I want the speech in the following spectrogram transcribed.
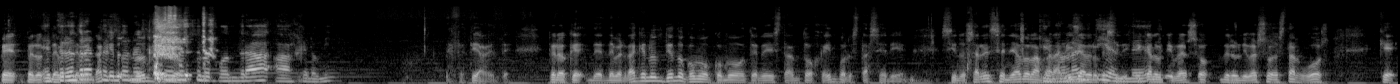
Pe- Pero, de- Entre de otras que no- personas, no entiendo- Roger se lo pondrá a Jeromín. Efectivamente. Pero que de, de verdad que no entiendo cómo, cómo tenéis tanto hate por esta serie. Si nos han enseñado la Que no la maravilla de lo que significa el universo, del universo de Star Wars. Que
